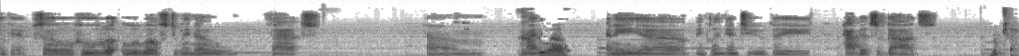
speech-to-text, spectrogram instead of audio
Okay, so who who else do we know that um might Who have any uh inkling into the habits of gods. Okay.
